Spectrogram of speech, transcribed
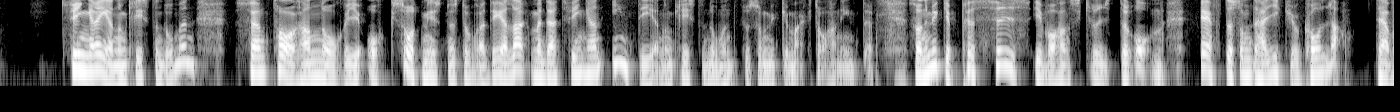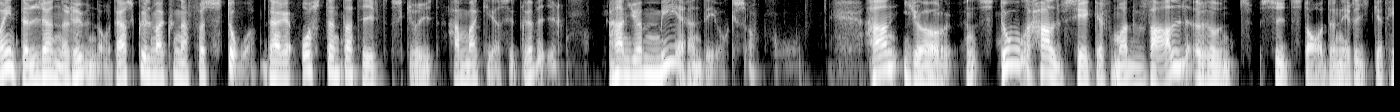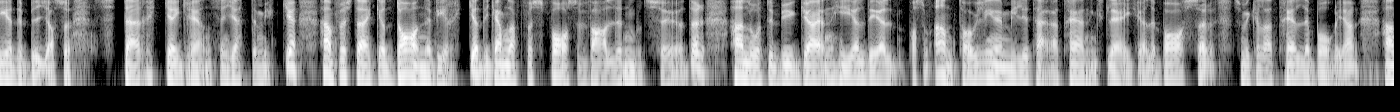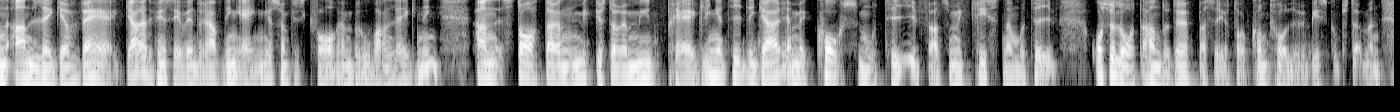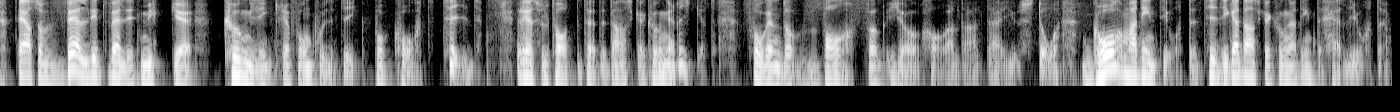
tvingar igenom kristendomen. Sen tar han Norge också, åtminstone stora delar, men där tvingar han inte igenom kristendomen för så mycket makt har han inte. Så han är mycket precis i vad han skryter om, eftersom det här gick ju att kolla. Det här var inte lönnrunor, det här skulle man kunna förstå. Det här är ostentativt skryt, han markerar sitt revir. Han gör mer än det också. Han gör en stor halvcirkelformad vall runt sydstaden i riket Hedeby, alltså stärker gränsen jättemycket. Han förstärker Danevirke, den gamla försvarsvallen mot söder. Han låter bygga en hel del, vad som antagligen är militära träningsläger eller baser, som vi kallar trelleborgar. Han anlägger vägar, det finns även Ravning Änge som finns kvar, en broanläggning. Han startar en mycket större myntprägling än tidigare med korsmotiv, alltså med kristna motiv motiv. Och så låter han då döpa sig och ta kontroll över biskopsdömen. Det är alltså väldigt, väldigt mycket kunglig reformpolitik på kort tid. Resultatet är det danska kungariket. Frågan är då varför gör Harald allt det här just då? Gorm hade inte gjort det, tidigare danska kungar hade inte heller gjort det.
